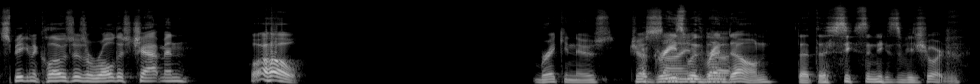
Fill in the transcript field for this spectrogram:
speaking of closers, Aroldis Chapman. Whoa. Breaking news. Just Agrees with signed, uh, Rendon that the season needs to be shortened.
